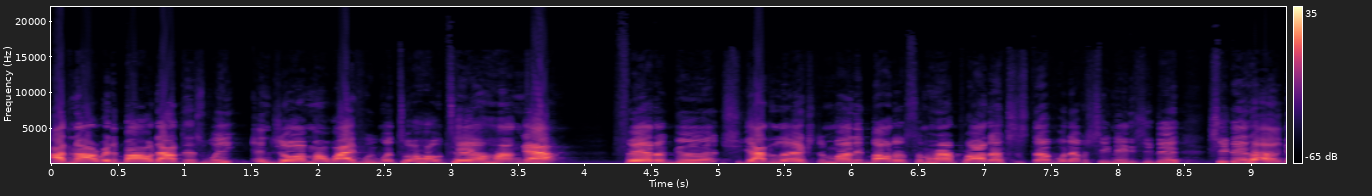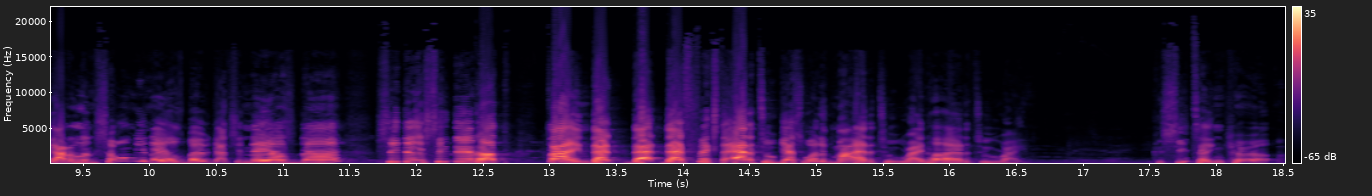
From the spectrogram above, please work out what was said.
I done already balled out this week, enjoyed my wife. We went to a hotel, hung out fed her good. She got a little extra money, bought her some hair products and stuff, whatever she needed. She did. She did her. Got a little. Show them your nails, baby. Got your nails done. She did. She did her thing. That that that fixed the attitude. Guess what? If my attitude right, her attitude right, because she taken care of.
